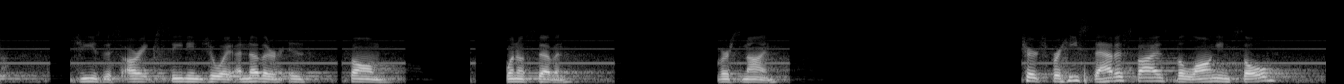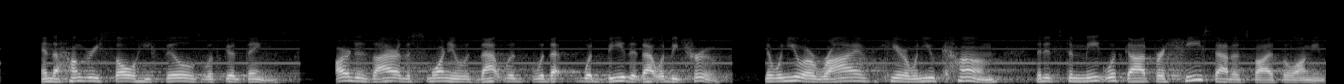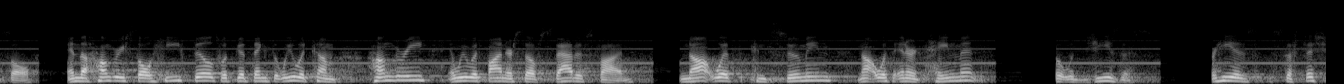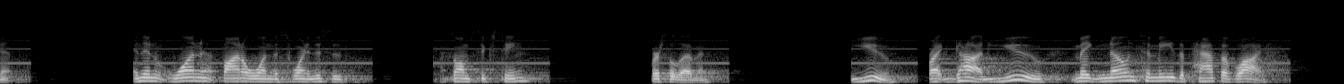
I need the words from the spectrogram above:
Jesus, our exceeding joy. Another is Psalm 107, verse 9. Church, for he satisfies the longing soul, and the hungry soul he fills with good things. Our desire this morning was that would, would that would be that that would be true. That when you arrive here, when you come, that it's to meet with God, for He satisfies the longing soul. And the hungry soul He fills with good things, that we would come hungry and we would find ourselves satisfied, not with consuming, not with entertainment, but with Jesus, for He is sufficient. And then one final one this morning. This is Psalm 16, verse 11. You, right, God, you make known to me the path of life.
